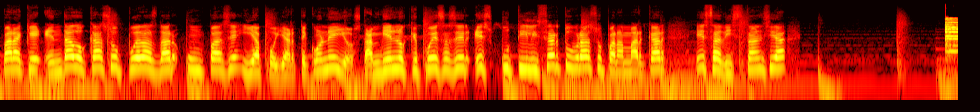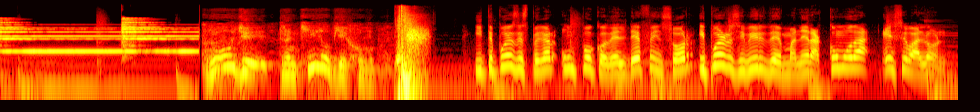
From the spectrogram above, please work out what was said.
para que en dado caso puedas dar un pase y apoyarte con ellos. También lo que puedes hacer es utilizar tu brazo para marcar esa distancia Oye, tranquilo viejo. Y te puedes despegar un poco del defensor y puedes recibir de manera cómoda ese balón.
